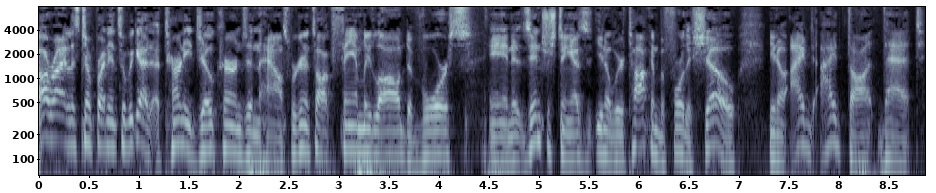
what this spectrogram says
All right, let's jump right in. So we got attorney Joe Cairns in the house. We're going to talk family law, divorce, and it's interesting as you know we were talking before the show. You know, I I thought that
